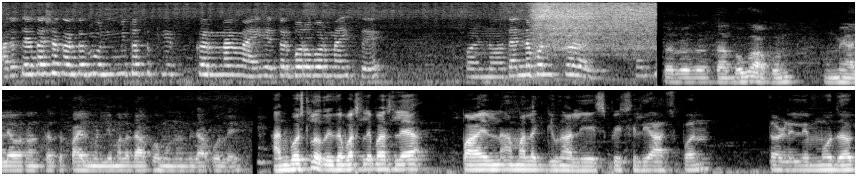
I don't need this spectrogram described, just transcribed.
आता त्या तशा करतात म्हणून मी तसं करणार नाही हे तर बरोबर नाहीच आहे. पण त्यांना पण कळेल. तर आता बघू आपण. मम्मी आल्यावर नंतर तर पायल म्हणली मला दाखव म्हणून मी दाखवलंय. आम्ही बसलो होतो इथं बसल्या बसल्या पायल आम्हाला घेऊन आली स्पेशली आज पण तळलेले मोदक.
